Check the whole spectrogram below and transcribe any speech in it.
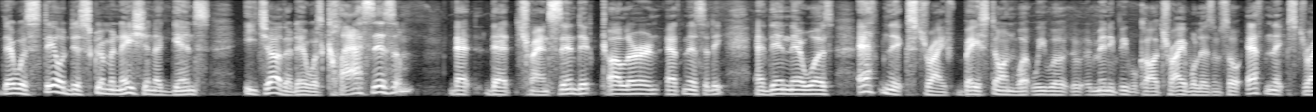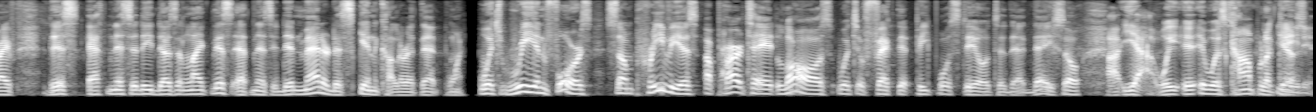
There was still discrimination against each other. There was classism that that transcended color and ethnicity, and then there was ethnic strife based on what we would many people call tribalism. So ethnic strife. This ethnicity doesn't like this ethnicity. It didn't matter the skin color at that point, which reinforced some previous apartheid laws, which affected people still to that day. So uh, yeah, we it, it was complicated. Yes,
